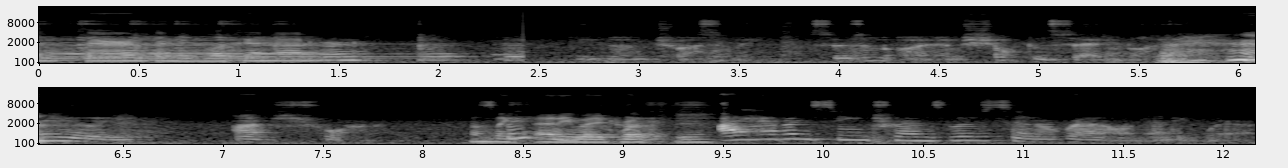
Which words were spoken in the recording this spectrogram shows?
is there, that he's looking at her. You don't trust me. Susan, I am shocked and saddened by that. Really? I'm sure. I don't think Speaking anybody of trusts which, you. I haven't seen translucent around anywhere.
